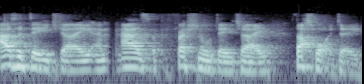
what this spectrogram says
as a DJ and as a professional DJ, that's what I do.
